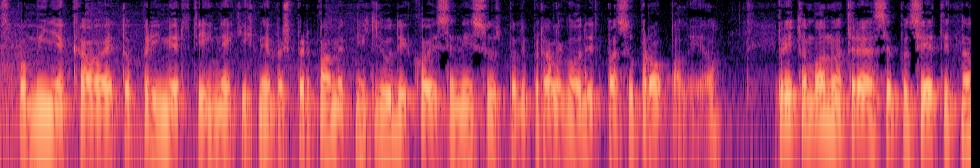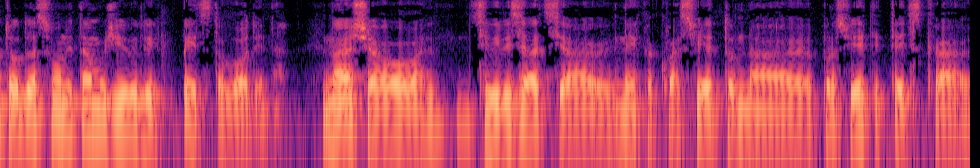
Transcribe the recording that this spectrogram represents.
spominje kao eto primjer tih nekih ne baš prepametnih ljudi koji se nisu uspjeli prilagoditi pa su propali. Jel? Pritom odmah treba se podsjetiti na to da su oni tamo živjeli 500 godina. Naša ova civilizacija, nekakva svjetovna, prosvjetiteljska,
